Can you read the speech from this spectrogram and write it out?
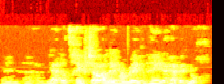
En ehm, ja, dat geeft jou alleen maar mee van hé, daar heb ik nog,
